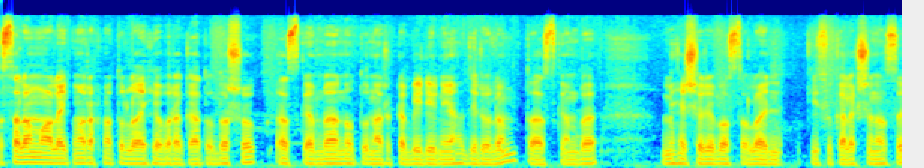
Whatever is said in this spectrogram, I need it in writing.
আসসালামু আলাইকুম রহমতুল্লাহি বারাকাত দর্শক, আজকে আমরা নতুন আর একটা ভিডিও নিয়ে হাজির হলাম। তো আজকে আমরা মেহেশ্বরী বস্ত্রালয় কিছু কালেকশন আছে।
